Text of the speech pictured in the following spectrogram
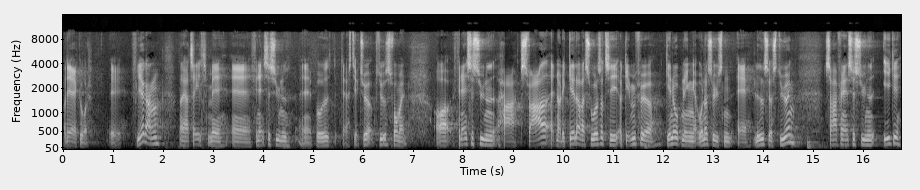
og det har jeg gjort øh, flere gange, når jeg har talt med øh, Finanssynet, øh, både deres direktør og bestyrelsesformand. Og Finanssynet har svaret, at når det gælder ressourcer til at gennemføre genåbningen af undersøgelsen af ledelse og styring, så har Finanstilsynet ikke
